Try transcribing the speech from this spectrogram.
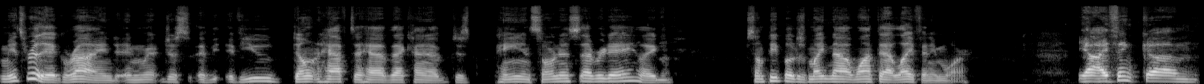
I mean, it's really a grind, and just if if you don't have to have that kind of just pain and soreness every day, like mm-hmm. some people just might not want that life anymore. Yeah, I think um,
